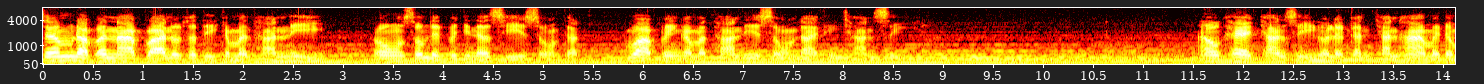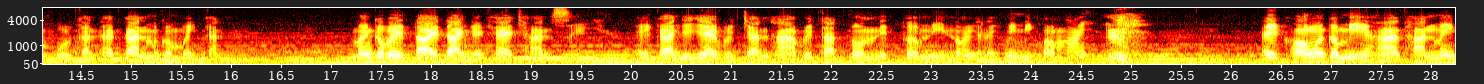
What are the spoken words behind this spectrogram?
สำหรับอนาปานุสติกรรมฐานนี้ องค์สมเด็จพระจินสีทรงตรัสว่าเป็นกรรมฐานที่ทรงได้ถึงฌานสี่เอาแค่ฌานสี่ก็แล้วกันฌานห้าไม่ต้องพูดกัน อาการมันก็เหมือนกัน มันก็ไปตายด้านกันแค่ฌานสี่ ไอการจะแยกไปฌานห้าไปตัดโน่นนิดเพิ่มนี่หน่อยอะไร ไม่มีความหมาย ไอของมันก็มีห้าฐานเหมือน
